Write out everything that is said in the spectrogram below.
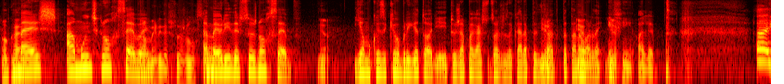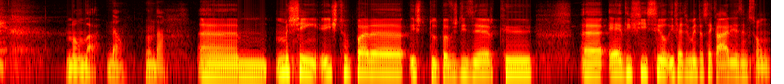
Ok. Mas há muitos que não recebem. a maioria das pessoas não A recebe. maioria das pessoas não recebe. Yeah. E é uma coisa que é obrigatória. E tu já pagaste os olhos da cara para, entrar, Yeah, para estar yeah, na ordem. Enfim, olha. Ai, Não dá. não, não dá. Ahm, mas sim, isto para isto tudo para vos dizer que ah, é difícil, efetivamente eu sei que há áreas em que são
